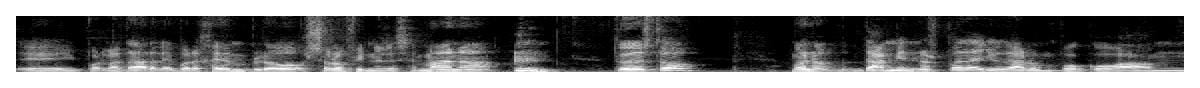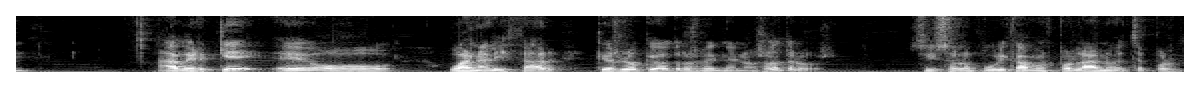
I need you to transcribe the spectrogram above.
eh, y por la tarde, por ejemplo, solo fines de semana. todo esto, bueno, también nos puede ayudar un poco a, ver qué, eh, o, o analizar qué es lo que otros ven de nosotros. Si solo publicamos por la noche, pues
